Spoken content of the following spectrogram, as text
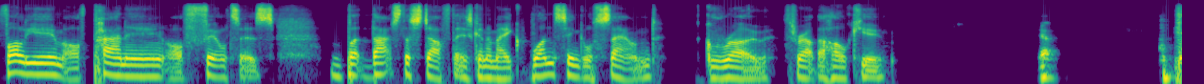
volume, of panning, of filters. But that's the stuff that is going to make one single sound grow throughout the whole cue. Yep.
